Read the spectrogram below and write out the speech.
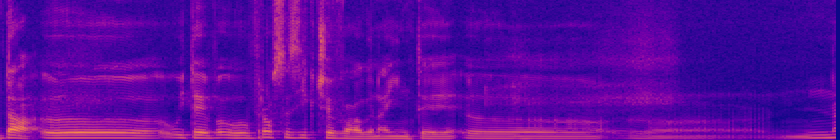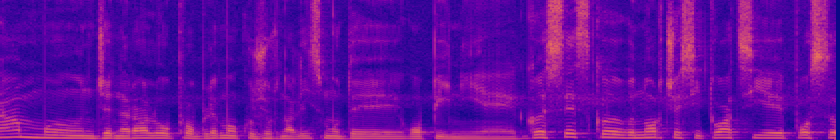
Da, uh, uite, v- vreau să zic ceva înainte. Uh, uh, N-am în general o problemă cu jurnalismul de opinie. Găsesc că în orice situație poți să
